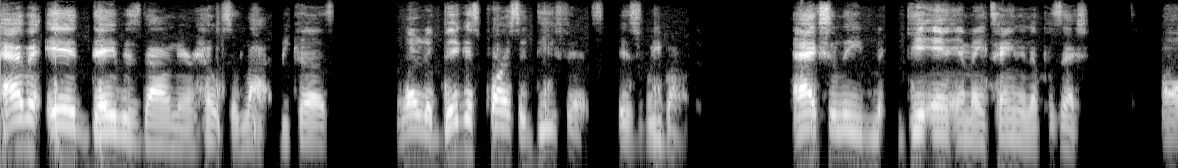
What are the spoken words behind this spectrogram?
having Ed Davis down there helps a lot because one of the biggest parts of defense is rebounding, actually getting and maintaining a possession. Uh,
